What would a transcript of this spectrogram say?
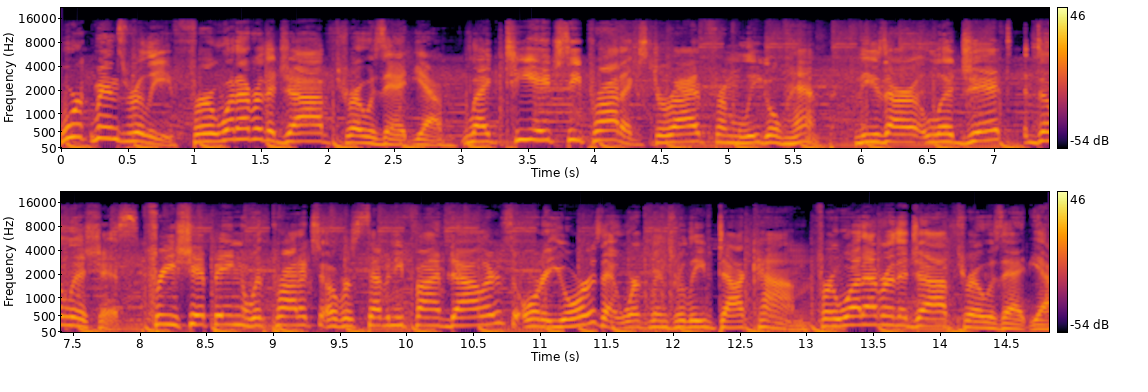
Workman's Relief for whatever the job throws at you, like THC products derived from legal hemp. These are legit delicious. Free shipping with products over $75. Order yours at workmansrelief.com for whatever the job throws at you.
